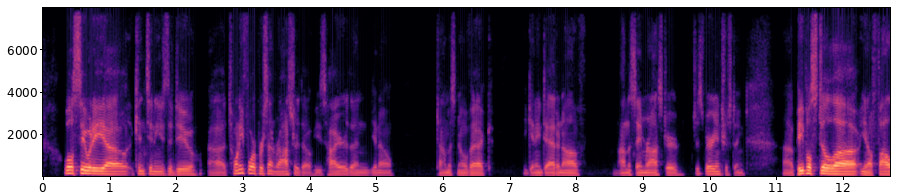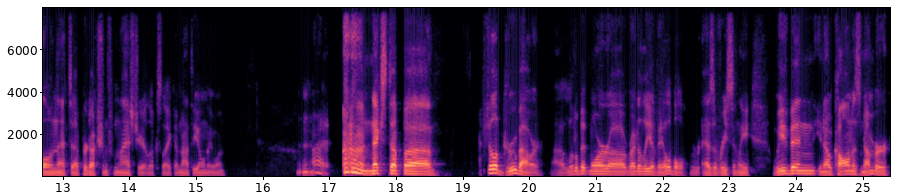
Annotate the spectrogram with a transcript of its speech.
we'll see what he uh, continues to do. Uh, 24% roster though. He's higher than, you know, Thomas Novak, Evgeny Dadonov on the same roster. Just very interesting. Uh, people still, uh, you know, following that uh, production from last year. It looks like I'm not the only one. Mm-hmm. All right. Next up, uh, Philipp Grubauer, a little bit more uh, readily available as of recently. We've been, you know, calling his number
